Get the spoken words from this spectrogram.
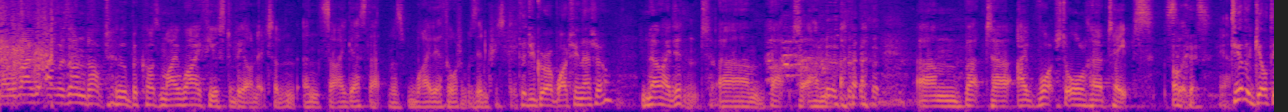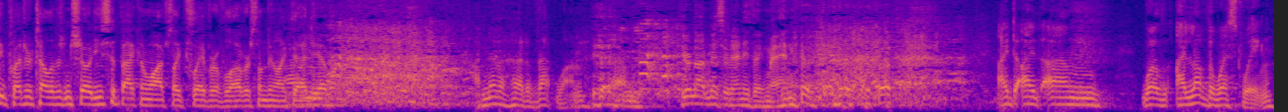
no, I, I, was on Doctor Who because my wife used to be on it, and, and, so I guess that was why they thought it was interesting. Did you grow up watching that show? No, I didn't. Um, but um, um, but uh, I've watched all her tapes since. Okay. Yeah. Do you have a guilty pleasure television show? Do you sit back and watch like Flavor of Love or something like that? Do you have one? I've never heard of that one. Yeah. Um, You're not missing anything, man. I, I, um, well, I love The West Wing.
